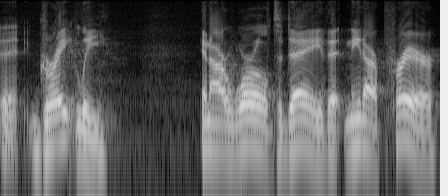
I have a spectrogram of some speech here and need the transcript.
uh, greatly in our world today that need our prayer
